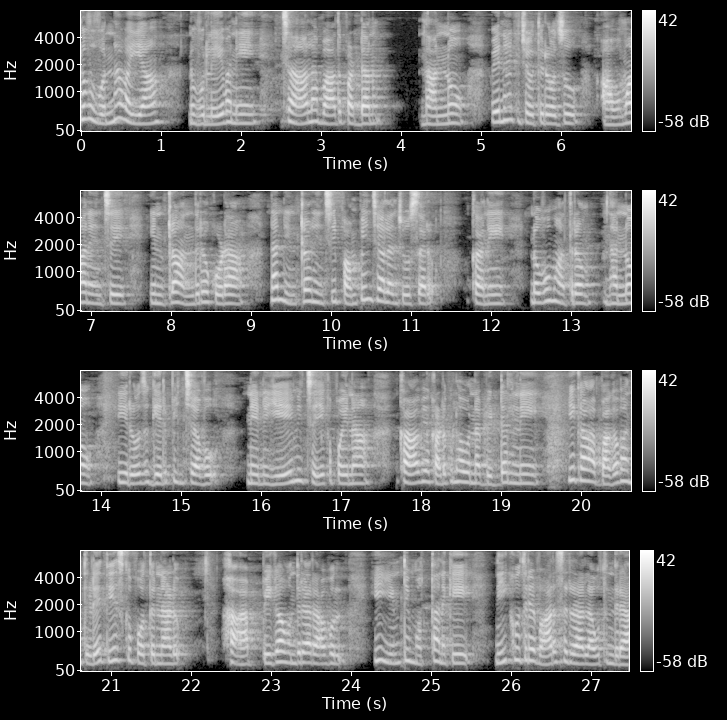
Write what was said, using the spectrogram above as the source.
నువ్వు ఉన్నావయ్యా. నువ్వు లేవని చాలా బాధపడ్డాను. నన్ను వినాయక చవితి రోజు అవమానించి ఇంట్లో అందరూ కూడా నన్ను ఇంట్లో నుంచి పంపించాలని చూశారు. కానీ నువ్వు మాత్రం నన్ను ఈరోజు గెలిపించావు. నేను ఏమి చేయకపోయినా కావ్య కడుపులో ఉన్న బిడ్డల్ని ఇక భగవంతుడే తీసుకుపోతున్నాడు. హ్యాపీగా ఉందిరా రాహుల్. ఈ ఇంటి మొత్తానికి నీ కూతురే వారసురాలు అవుతుందిరా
